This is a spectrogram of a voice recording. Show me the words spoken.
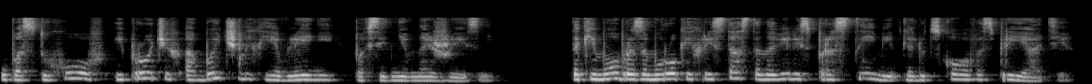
у пастухов и прочих обычных явлений повседневной жизни. Таким образом, уроки Христа становились простыми для людского восприятия.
